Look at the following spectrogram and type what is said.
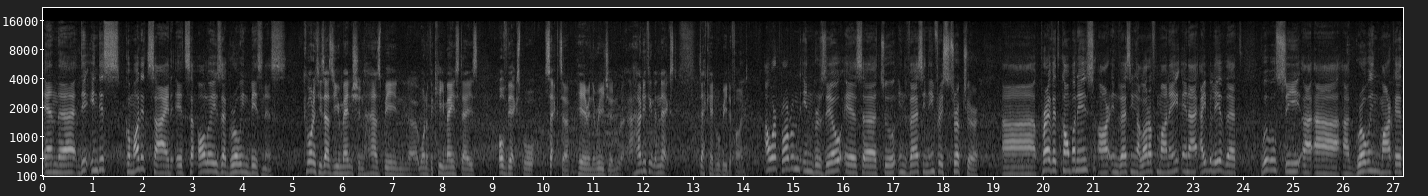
And uh, the, in this commodity side, it's always a growing business. Commodities, as you mentioned, has been uh, one of the key mainstays of the export sector here in the region. How do you think the next decade will be defined? Our problem in Brazil is uh, to invest in infrastructure. Uh, private companies are investing a lot of money and I, I believe that we will see a, a, a growing market,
